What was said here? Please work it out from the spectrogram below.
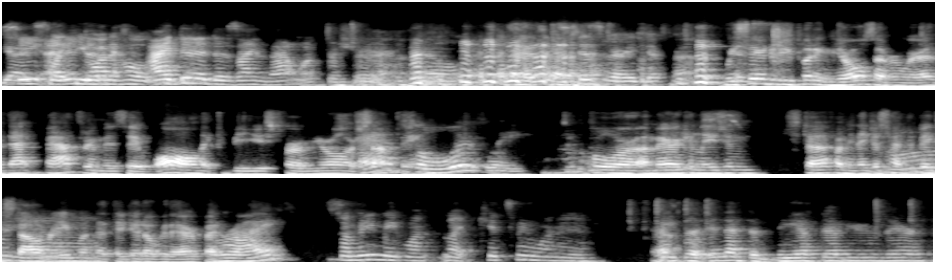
Yeah, See, it's I like didn't you want to hold. I didn't design that one for sure. No, It's just very different. We seem to be putting murals everywhere. That bathroom is a wall that could be used for a mural or something Absolutely, for American Legion stuff. I mean, they just had the big Oh, style read one that they did over there, but right? Somebody may want, like, kids may want to, That's the, isn't that the VFW there?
